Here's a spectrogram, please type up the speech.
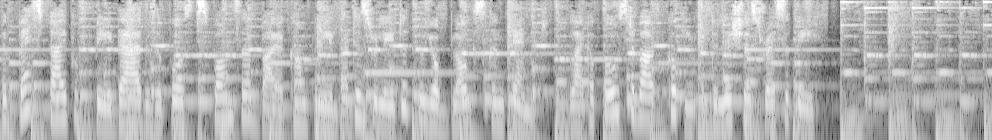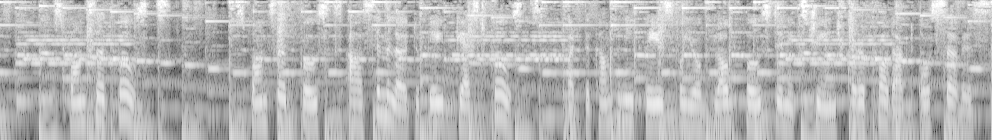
The best type of paid ad is a post sponsored by a company that is related to your blog's content, like a post about cooking a delicious recipe. Sponsored posts. Sponsored posts are similar to paid guest posts, but the company pays for your blog post in exchange for a product or service.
